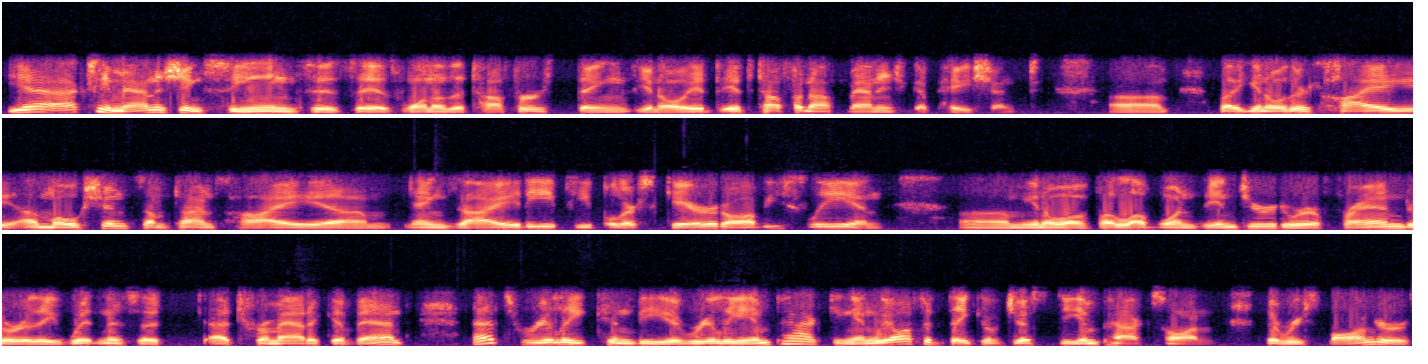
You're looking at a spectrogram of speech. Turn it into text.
Yeah, actually, managing scenes is is one of the tougher things. You know, it, it's tough enough managing a patient, um, but you know, there's high emotion, sometimes high um, anxiety. People are scared, obviously, and um, you know, if a loved one's injured or a friend or they witness a, a traumatic event, that's really can be really impacting. And we often think of just the impacts on the responders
